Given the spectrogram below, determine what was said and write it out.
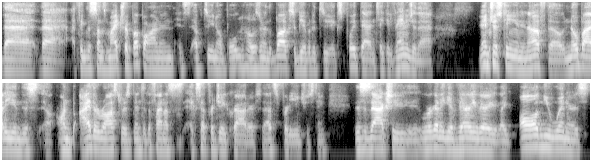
that that I think the Suns might trip up on, and it's up to you know Budenholzer and the Bucks to be able to, to exploit that and take advantage of that. Interesting enough, though, nobody in this uh, on either roster has been to the finals except for Jae Crowder. So that's pretty interesting. This is actually we're going to get very very like all new winners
